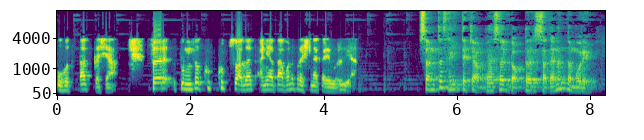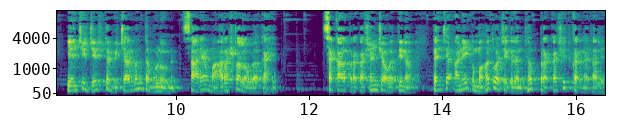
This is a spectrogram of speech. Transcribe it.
पोहोचतात कशा? सर तुमचं खूप खूप स्वागत आणि आता आपण प्रश्नाकडे वळूया. संत साहित्याचे अभ्यासक डॉक्टर सदानंद मोरे यांची ज्येष्ठ विचारवंत म्हणून साऱ्या महाराष्ट्राला ओळख आहे. सकाळ प्रकाशनच्या वतीनं त्यांचे अनेक महत्त्वाचे ग्रंथ प्रकाशित करण्यात आले.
